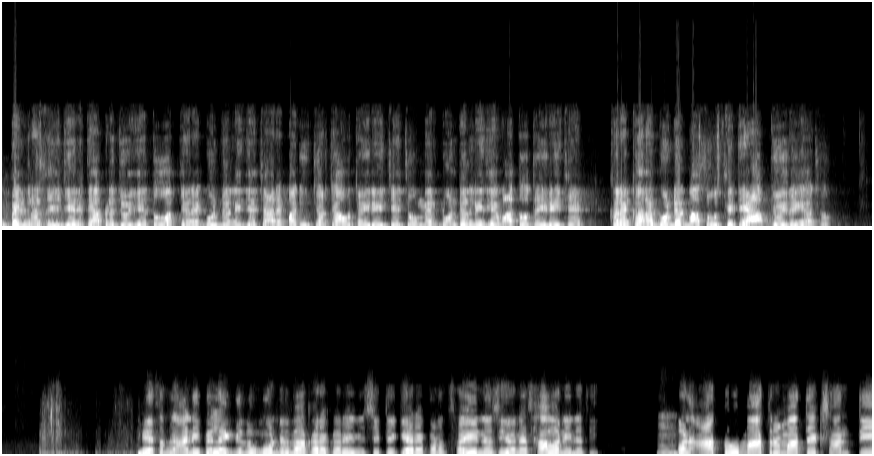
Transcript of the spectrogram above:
ઉપેન્દ્રસિંહ જે રીતે આપણે જોઈએ તો અત્યારે ગોંડલની જે ચારે બાજુ ચર્ચાઓ થઈ રહી છે ચોમેર ગોંડલની જે વાતો થઈ રહી છે ખરેખર ગોંડલમાં શું સ્થિતિ આપ જોઈ રહ્યા છો? મેં તમને આની પહેલા કીધું ગોંડલમાં ખરેખર એવી સ્થિતિ ક્યારે પણ થઈ નથી અને થવાની નથી. પણ આ તો માત્ર માત્ર એક શાંતિ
